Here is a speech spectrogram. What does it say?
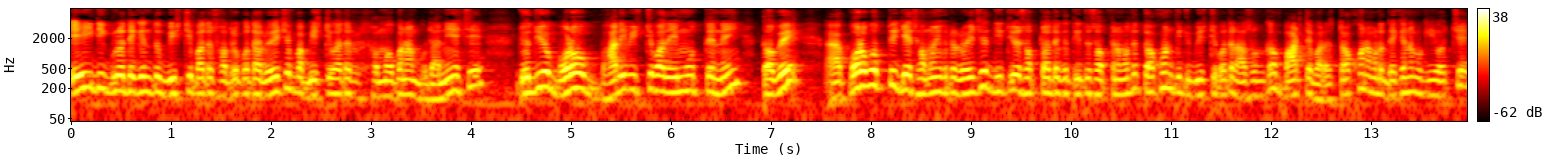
এই দিকগুলোতে কিন্তু বৃষ্টিপাতের সতর্কতা রয়েছে বা বৃষ্টিপাতের সম্ভাবনা জানিয়েছে। যদিও বড় ভারী বৃষ্টিপাত এই মুহূর্তে নেই, তবে পরবর্তী যে সময়টা রয়েছে, দ্বিতীয় সপ্তাহ থেকে তৃতীয় সপ্তাহের মধ্যে তখন কিছু বৃষ্টিপাতের আশঙ্কা বাড়তে পারে। তখন আমরা দেখে নেব কী হচ্ছে।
